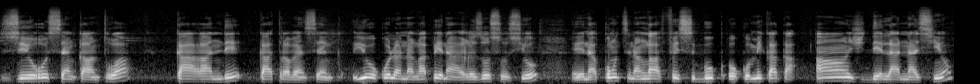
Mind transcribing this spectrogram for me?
053 42 85 yo okolandanga mpe na réseaux sociaux e na compte na ngai ya facebook okomi kaka ange de la nation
